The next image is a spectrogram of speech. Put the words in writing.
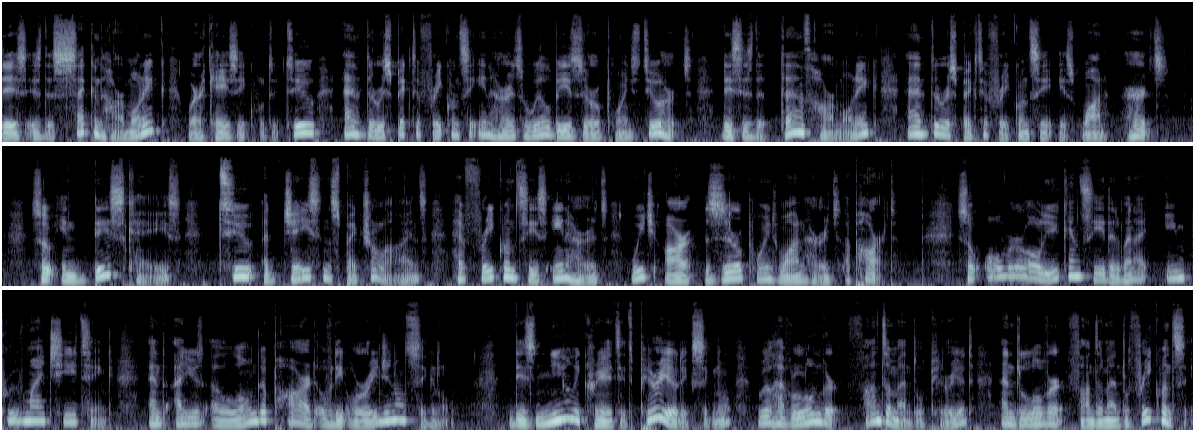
This is the second harmonic, where k is equal to 2, and the respective frequency in Hertz will be 0.2 Hertz. This is the 10th harmonic, and the respective frequency is 1 Hertz. So in this case, two adjacent spectral lines have frequencies in Hertz which are 0.1 Hertz apart. So overall, you can see that when I improve my cheating and I use a longer part of the original signal, this newly created periodic signal will have longer fundamental period and lower fundamental frequency.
